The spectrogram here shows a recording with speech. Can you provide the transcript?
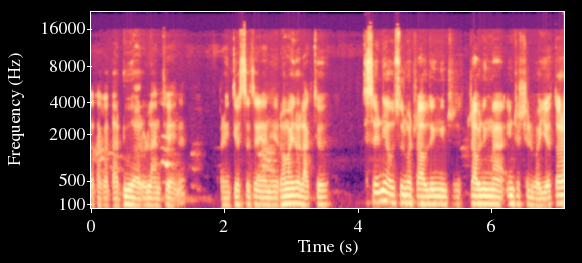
कता कता टुरहरू लान्थ्यो होइन। अनि त्यस्तो चाहिँ अनि रमाइलो लाग्थ्यो। त्यसरी नै अब सुरुमा ट्राभलिङ इन्ट्रे ट्राभलिङमा इन्ट्रेस्टेड भइयो। तर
